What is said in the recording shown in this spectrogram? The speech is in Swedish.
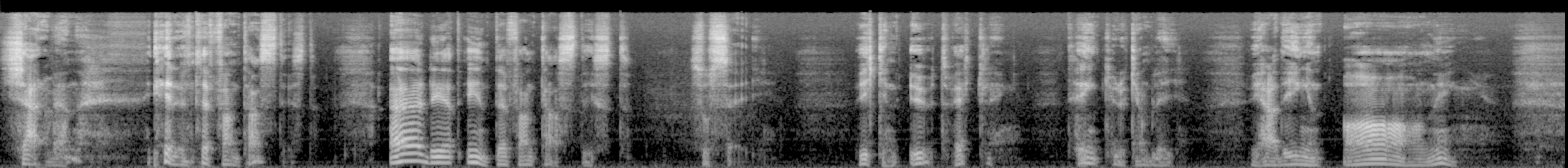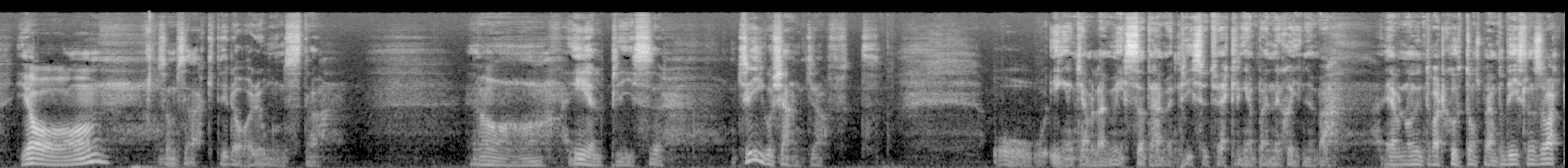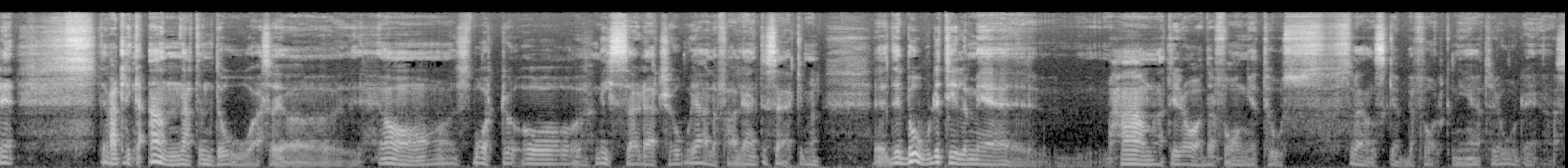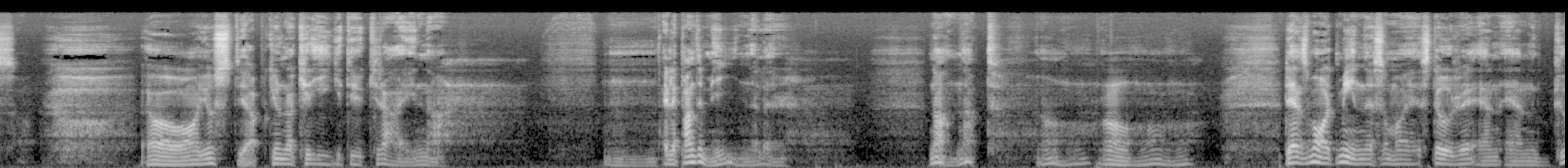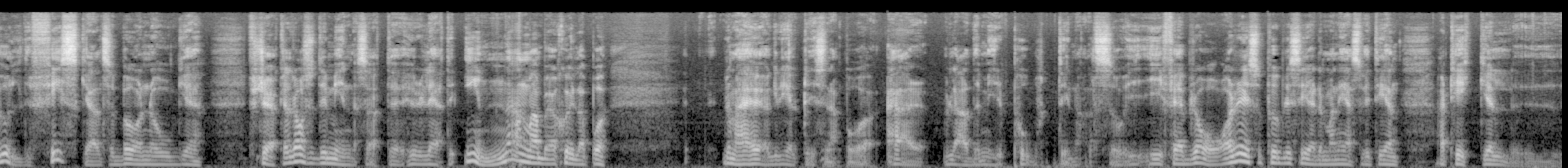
Kära vänner, är det inte fantastiskt? Är det inte fantastiskt? Så säg. Vilken utveckling. Tänk hur det kan bli. Vi hade ingen aning. Ja, som sagt, idag är det onsdag. Ja, elpriser, krig och kärnkraft. Och ingen kan väl ha missat det här med prisutvecklingen på energi nu va? Även om det inte varit 17 spänn på dieseln så vart det, det vart lite annat ändå. Alltså jag, ja, svårt att missa det där tror jag i alla fall. Jag är inte säker men eh, det borde till och med hamnat i radarfånget hos svenska befolkningen. Jag tror det alltså. Ja, just det. På grund av kriget i Ukraina. Mm. Eller pandemin eller något annat. Ja, ja, ja. Den som har ett minne som är större än en guldfisk alltså bör nog eh, försöka dra sig till minnes att, eh, hur det lät innan man började skylla på de här högre elpriserna på herr Vladimir Putin. Alltså. I, I, februari så publicerade man i SVT en artikel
